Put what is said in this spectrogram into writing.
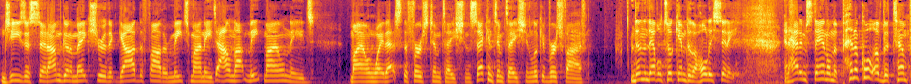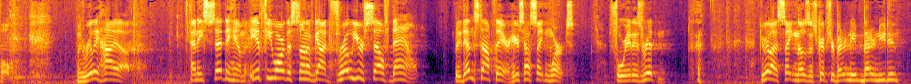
Jesus said, I'm going to make sure that God the Father meets my needs. I'll not meet my own needs my own way. That's the first temptation. second temptation, look at verse 5. Then the devil took him to the holy city and had him stand on the pinnacle of the temple, really high up. And he said to him, If you are the Son of God, throw yourself down. But he doesn't stop there. Here's how Satan works For it is written. you realize Satan knows the scripture better than you, better than you do?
